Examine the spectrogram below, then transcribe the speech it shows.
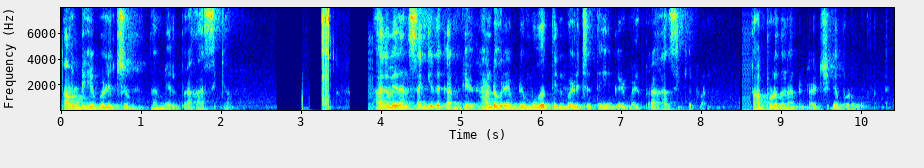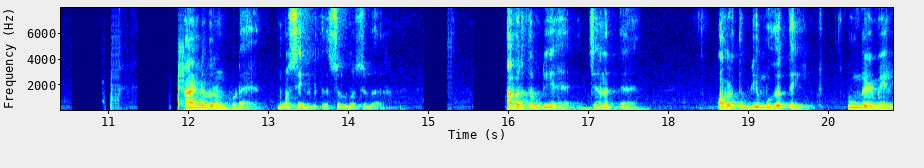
அவருடைய வெளிச்சம் நம்மேல் பிரகாசிக்கும். ஆகவேதான் சங்கீதக்காரன் கேட்க ஆண்டவரே உடைய முகத்தின் வெளிச்சத்தை எங்கள் மேல் பிரகாசிக்க பண்ணும் அப்பொழுது நாங்கள் ரட்சிக்கப்படுவோம். ஆண்டவரும் கூட மோசையினிடத்தில் சொல்ல சொல்லுவார் அவர் தம்முடைய ஜனத்தை அவர் தம்முடைய முகத்தை உங்கள் மேல்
